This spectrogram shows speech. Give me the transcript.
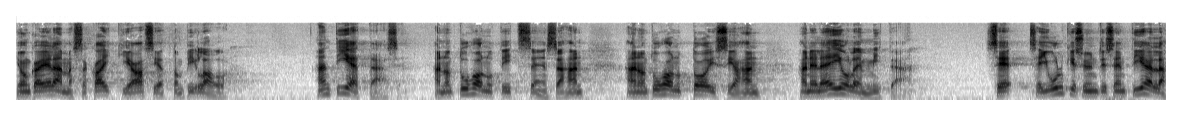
jonka elämässä kaikki asiat on pilalla. Hän tietää sen. Hän on tuhonnut itseensä, hän, hän on tuhonnut toisia, hän, hänellä ei ole mitään. Se, se julkisyntisen tiellä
